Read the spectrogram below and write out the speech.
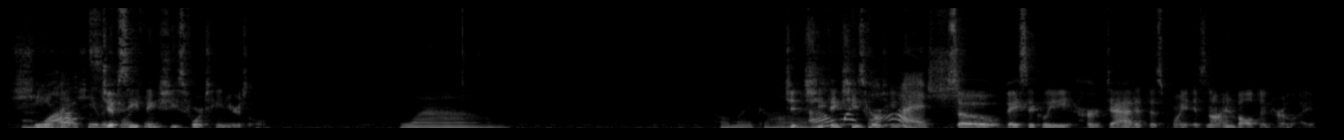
She What? thought she was Gypsy 14? thinks she's 14 years old. Wow. Oh my god. She, she Oh thinks my she's 14 years So basically, her dad at this point is not involved in her life.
